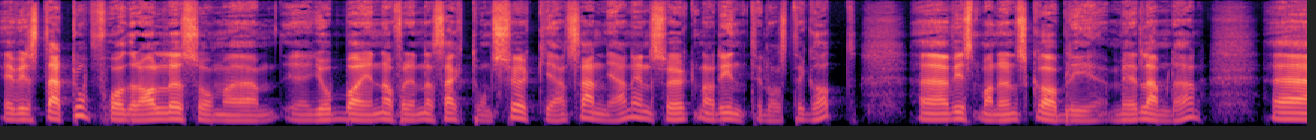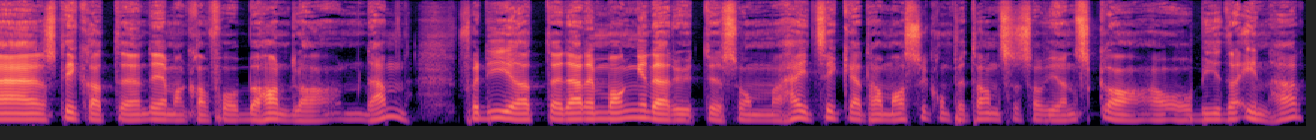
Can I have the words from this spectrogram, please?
Jeg vil sterkt oppfordre alle som eh, jobber innenfor denne sektoren, søk igjen, send gjerne en søknad inn til oss til GATT hvis man ønsker å bli medlem der. Slik at det man kan få behandla dem. Fordi at det er mange der ute som helt sikkert har masse kompetanse som vi ønsker å bidra inn her.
